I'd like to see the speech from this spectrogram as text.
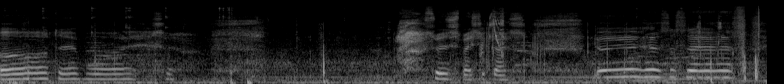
Oh, the boy. It's really spicy, guys. Yes. Go, Porque,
